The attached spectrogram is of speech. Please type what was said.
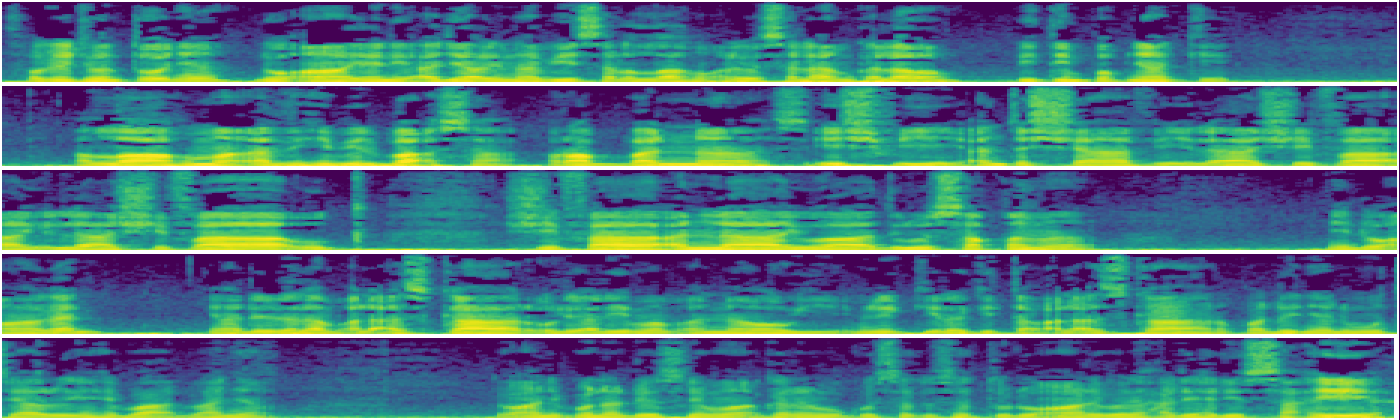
Sebagai contohnya doa yang diajar oleh Nabi sallallahu alaihi wasallam kalau ditimpa penyakit. Allahumma adhhibil ba'sa rabban nas ishfi anta syafi la shifaa illa shifaa'uk shifaan la yuadilu saqama. Ini doa kan? yang ada dalam Al-Azkar oleh Al-Imam An-Nawawi. Memilikilah kitab Al-Azkar. Padanya ada mutiara yang hebat banyak. Doa ni pun ada semakkan dalam buku satu-satu doa daripada hadis-hadis sahih.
